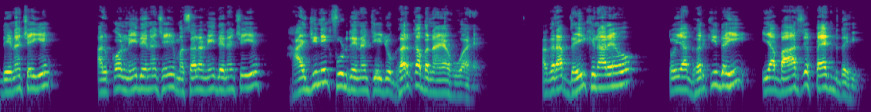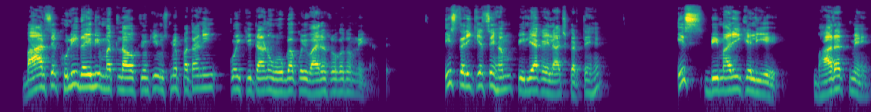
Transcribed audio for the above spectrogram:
देना चाहिए, अल्कोहल नहीं देना चाहिए, मसाला नहीं देना चाहिए, हाइजीनिक फ़ूड देना चाहिए जो घर का बनाया हुआ है। अगर आप दही खिला रहे हो तो या घर की दही या बाहर से पैक्ड दही। बाहर से खुली दही भी मत लाओ, क्योंकि उसमें पता नहीं कोई कीटाणु होगा, कोई वायरस होगा तो हम नहीं जानते। इस तरीके से हम पीलिया का इलाज करते हैं। इस बीमारी के लिए भारत में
